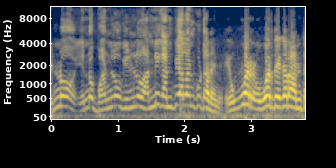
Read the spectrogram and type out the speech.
ఎన్నో ఎన్నో బండ్లు గిళ్ళు అన్నీ కనిపించాలనుకుంటా నేను. ఎవరు ఎవరి దగ్గర అంత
